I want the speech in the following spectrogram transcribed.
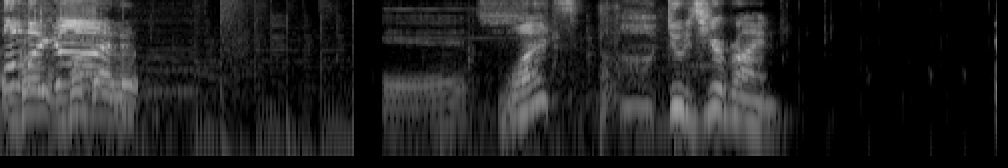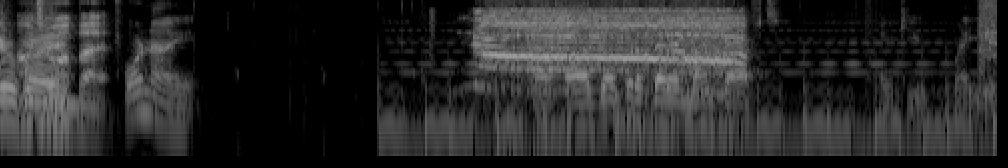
Oh Bro- my god! lo- It's What? Dude, it's here, Brian. Here, How much you want bro. to bet? Fortnite. Don't put a bet in Minecraft. Thank you. My ears.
